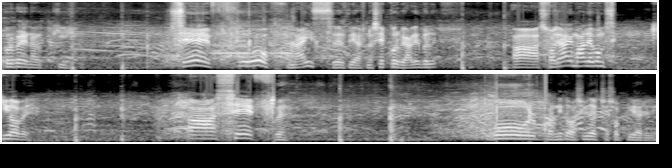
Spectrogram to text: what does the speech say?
করবে না কি? সেফ ও নাইস সেফ আসলে সেভ করবে। আগে বলে সজায় মাল এবং কী হবে? সেফ গোল নিতে অসুবিধা হচ্ছে সব প্লেয়ারই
